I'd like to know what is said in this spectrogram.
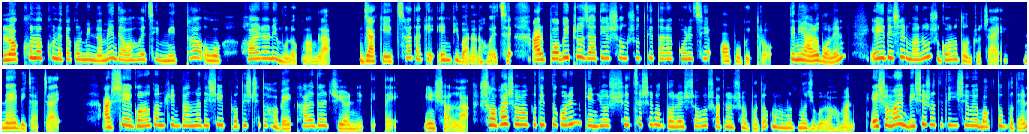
লক্ষ লক্ষ নেতাকর্মীর নামে দেওয়া হয়েছে মিথ্যা ও হয়রানিমূলক মামলা। যাকে ইচ্ছা তাকে এমপি বানানো হয়েছে। আর পবিত্র জাতীয় সংসদকে তারা করেছে অপবিত্র। তিনি আরও বলেন, এই দেশের মানুষ গণতন্ত্র চায়, ন্যায় বিচার চায়। আর সেই গণতান্ত্রিক বাংলাদেশেই প্রতিষ্ঠিত হবে খালেদার জিয়ার নেতৃত্বে। ইনশাল্লাহ। সভায় সভাপতিত্ব করেন কেন্দ্রীয় স্বেচ্ছাসেবক দলের সহ সাধারণ সম্পাদক মোহাম্মদ মুজিবুর রহমান। এ সময় বিশেষ অতিথি হিসেবে বক্তব্য দেন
